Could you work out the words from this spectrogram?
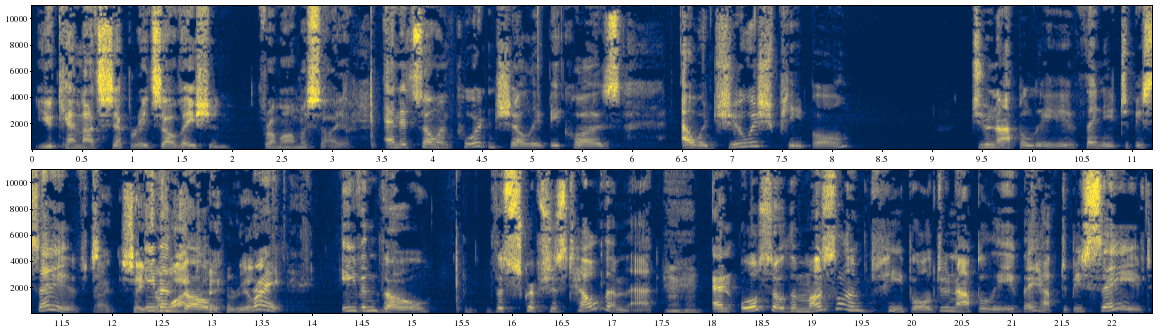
You cannot separate salvation from our Messiah. And it's so important, Shelley, because our Jewish people do not believe they need to be saved. Right. Saved even from what? though really? right even though the scriptures tell them that Mhm. and also the muslim people do not believe they have to be saved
